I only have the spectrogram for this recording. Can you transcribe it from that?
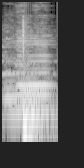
Mm-hmm.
